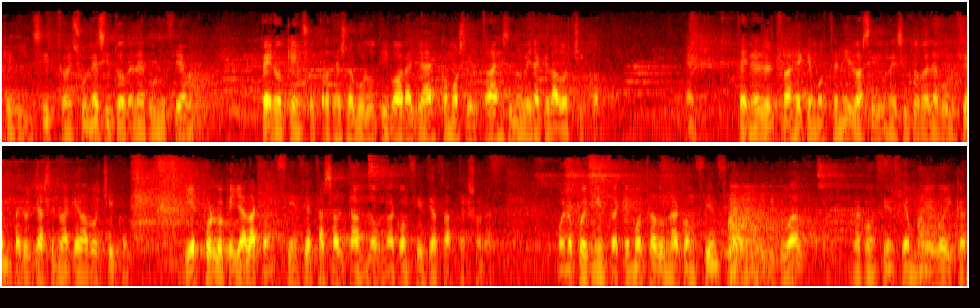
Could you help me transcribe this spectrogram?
que insisto, es un éxito de la evolución, pero que en su proceso evolutivo ahora ya es como si el traje se nos hubiera quedado chico. ¿eh? Tener el traje que hemos tenido ha sido un éxito de la evolución, pero ya se nos ha quedado chico y es por lo que ya la conciencia está saltando a una conciencia transpersonal. Bueno, pues mientras que hemos estado en una conciencia individual, una conciencia muy egoica,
